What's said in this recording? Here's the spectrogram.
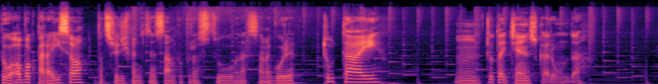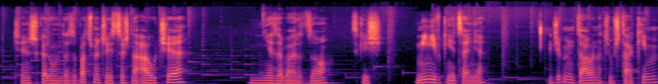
Było obok Paraiso. Patrzyliśmy na ten sam po prostu, na te same góry. Tutaj. Mm, tutaj ciężka runda. Ciężka runda. Zobaczmy, czy jest coś na aucie. Nie za bardzo. Jest jakieś mini wgniecenie. Gdzie bym dał na czymś takim?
